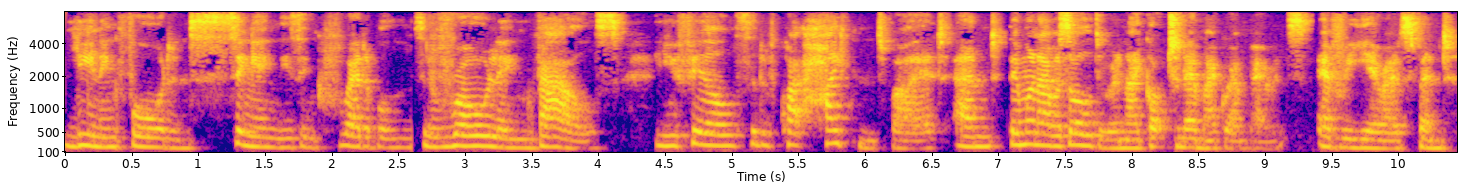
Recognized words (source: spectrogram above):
leaning forward and singing these incredible sort of rolling vowels you feel sort of quite heightened by it. And then when I was older and I got to know my grandparents, every year I'd spend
